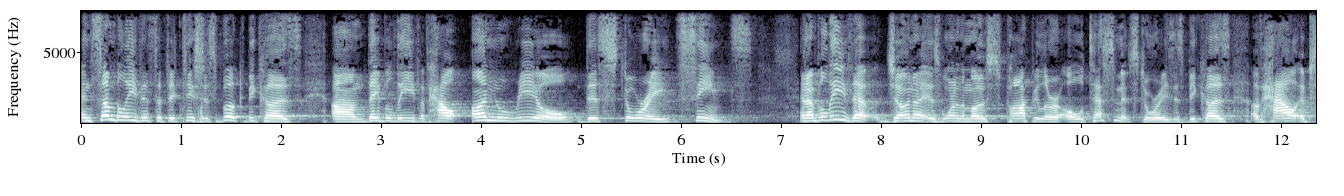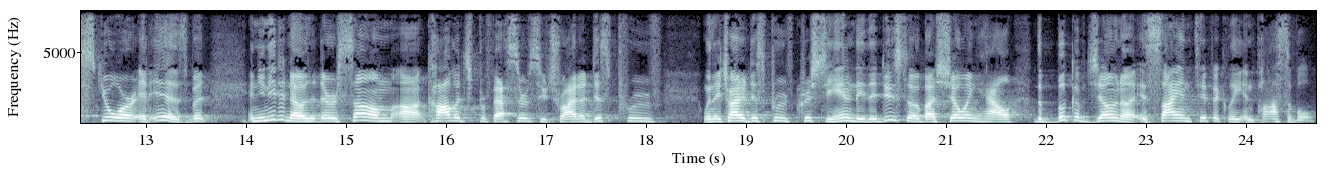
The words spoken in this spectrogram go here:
And some believe it's a fictitious book because um, they believe of how unreal this story seems. And I believe that Jonah is one of the most popular Old Testament stories is because of how obscure it is. But and you need to know that there are some uh, college professors who try to disprove when they try to disprove Christianity, they do so by showing how the book of Jonah is scientifically impossible.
